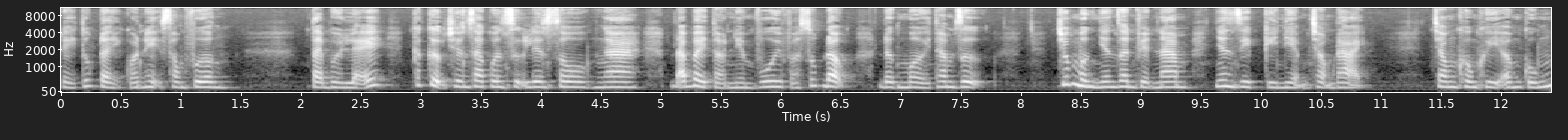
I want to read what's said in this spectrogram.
để thúc đẩy quan hệ song phương. Tại buổi lễ, các cựu chuyên gia quân sự Liên Xô, Nga đã bày tỏ niềm vui và xúc động được mời tham dự chúc mừng nhân dân Việt Nam nhân dịp kỷ niệm trọng đại. Trong không khí ấm cúng,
